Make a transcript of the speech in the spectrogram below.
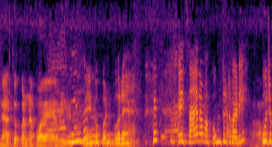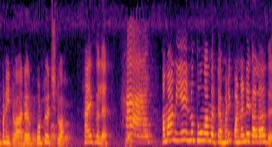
மேக்கப் பண்ண போறேன் அப்படின்னு? மேக்கப் பண்ண போறேன். ஏய் சாய்ராமா கும்பிட்டுட்டு வாடி. பூஜை பண்ணிட்டு வா. பொட்டு வச்சுட்டு வா. ஹாய் சொல்லு. அம்மா நீ ஏன் இன்னும் தூங்காம இருக்க? மணி பன்னெண்டே காலாவது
